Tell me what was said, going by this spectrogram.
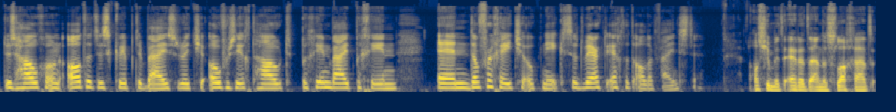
Dus hou gewoon altijd een script erbij, zodat je overzicht houdt. Begin bij het begin. En dan vergeet je ook niks. Dat werkt echt het allerfijnste. Als je met edit aan de slag gaat,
